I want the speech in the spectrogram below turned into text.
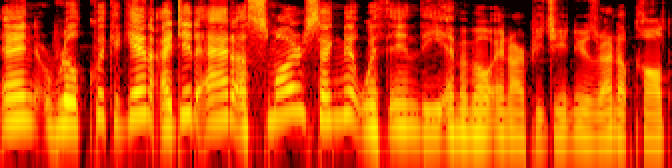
And real quick again, I did add a smaller segment within the MMO and RPG news roundup called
